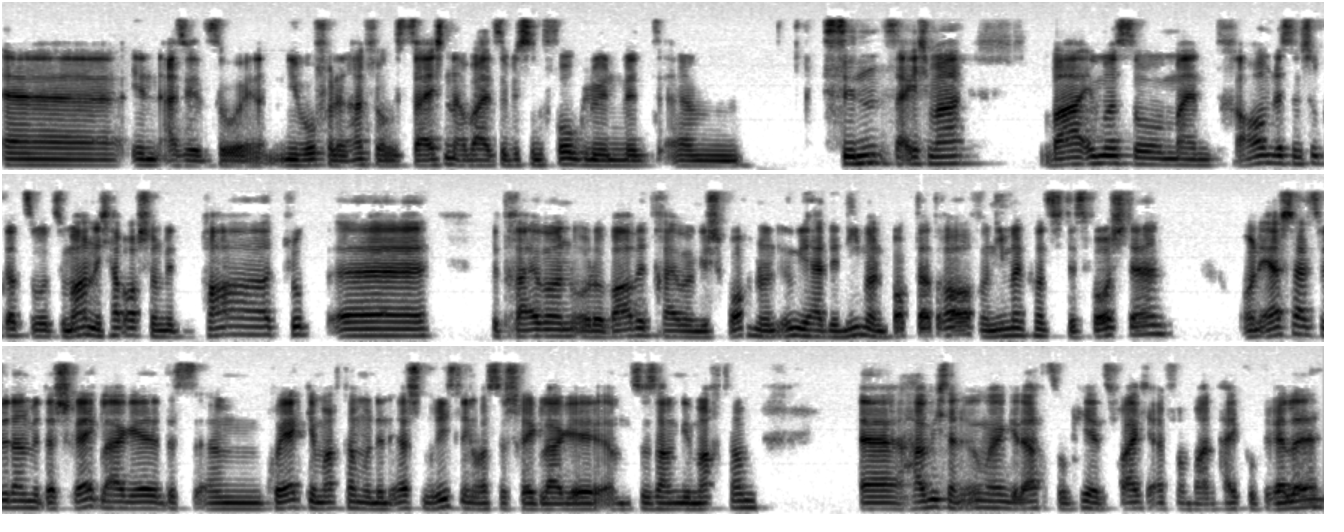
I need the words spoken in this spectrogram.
Äh, in, also jetzt so niveauvoll in Anführungszeichen, aber halt so ein bisschen Vorglühen mit ähm, Sinn, sage ich mal, war immer so mein Traum, das in Stuttgart so zu machen. Ich habe auch schon mit ein paar Clubbetreibern äh, oder Barbetreibern gesprochen und irgendwie hatte niemand Bock da drauf und niemand konnte sich das vorstellen. Und erst als wir dann mit der Schräglage das ähm, Projekt gemacht haben und den ersten Riesling aus der Schräglage ähm, zusammen gemacht haben, äh, habe ich dann irgendwann gedacht, so, okay, jetzt frage ich einfach mal einen Heiko Grelle,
